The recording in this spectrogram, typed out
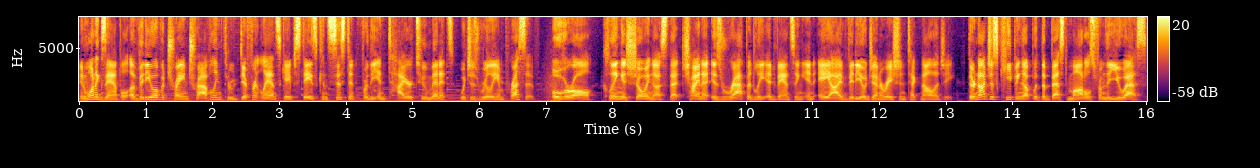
In one example, a video of a train traveling through different landscapes stays consistent for the entire two minutes, which is really impressive. Overall, Kling is showing us that China is rapidly advancing in AI video generation technology. They're not just keeping up with the best models from the US.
